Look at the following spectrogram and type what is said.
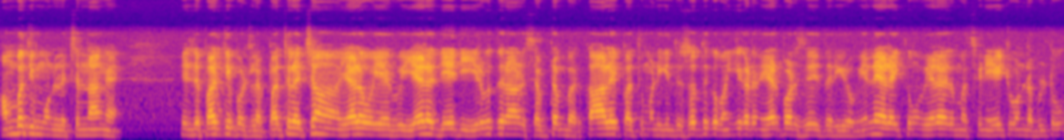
ஐம்பத்தி மூணு லட்சம் தாங்க. இந்த பருத்திப்பட்டில் பத்து லட்சம் ஏல உயர்வு ஏல தேதி இருபத்தி நாலு செப்டம்பர். காலை பத்து மணிக்கு இந்த சொத்துக்கு வங்கி கடன் ஏற்பாடு செய்து தருகிறோம். என்ன அழைக்கும் Velayudham Ashwini eight one double two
